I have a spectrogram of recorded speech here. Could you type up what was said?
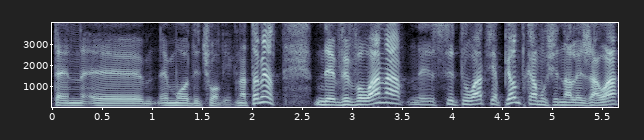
ten młody człowiek. Natomiast wywołana sytuacja, piątka mu się należała,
